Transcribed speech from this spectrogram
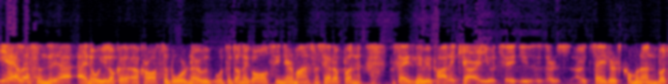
yeah, listen, I know you look across the board now with the Donegal senior management setup, and besides maybe Paddy Carr, you would say Jesus, there's outsiders coming in. But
